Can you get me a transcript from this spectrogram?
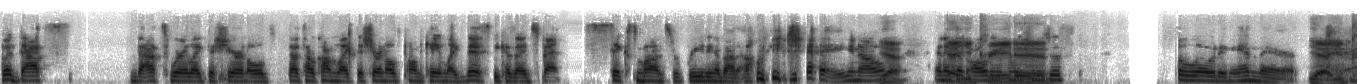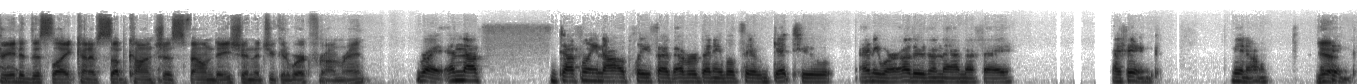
But that's that's where like the Sharon Olds, that's how come like the Sharon Olds poem came like this, because I had spent six months reading about LBJ, you know? Yeah. And it's Yeah, like all the information is just floating in there. Yeah, you created this like kind of subconscious foundation that you could work from, right? Right. And that's definitely not a place I've ever been able to get to anywhere other than the MFA. I think. You know. I Yeah. think.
